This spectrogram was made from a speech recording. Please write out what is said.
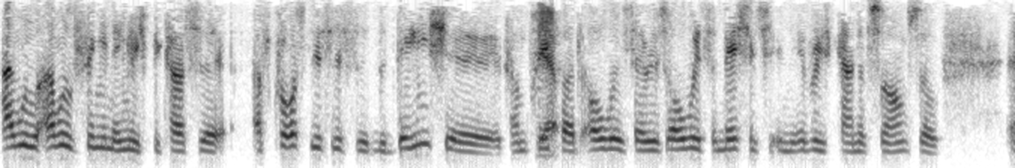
I will I will sing in English because uh, of course this is uh, the Danish uh, country, Yep. but always there is always a message in every kind of song. So uh,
